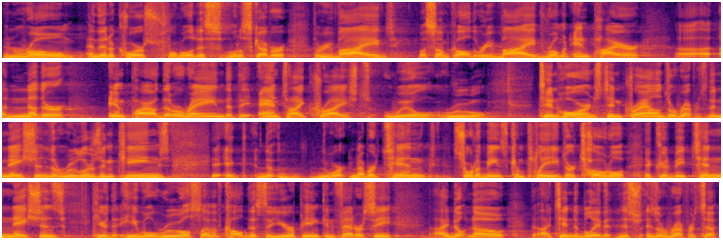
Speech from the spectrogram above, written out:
and Rome. And then, of course, we'll, dis- we'll discover the revived, what some call the revived Roman Empire, uh, another empire that will reign, that the Antichrist will rule. Ten horns, ten crowns are reference to the nations, the rulers, and kings. It, it, the, the word number 10 sort of means complete or total. It could be 10 nations here that he will rule. Some have called this the European Confederacy. I don't know. I tend to believe it this is a reference to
